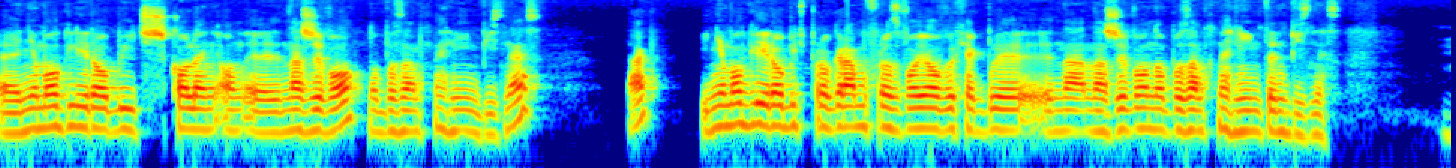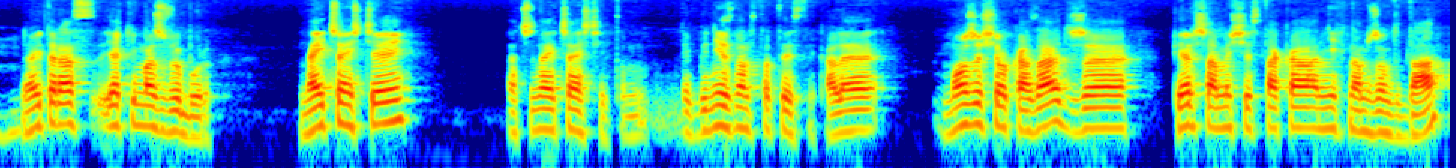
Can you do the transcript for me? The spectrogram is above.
e, nie mogli robić szkoleń na żywo, no bo zamknęli im biznes, tak? I nie mogli robić programów rozwojowych jakby na, na żywo, no bo zamknęli im ten biznes. Mhm. No i teraz jaki masz wybór? Najczęściej, znaczy najczęściej, to jakby nie znam statystyk, ale może się okazać, że pierwsza myśl jest taka, niech nam rząd da,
